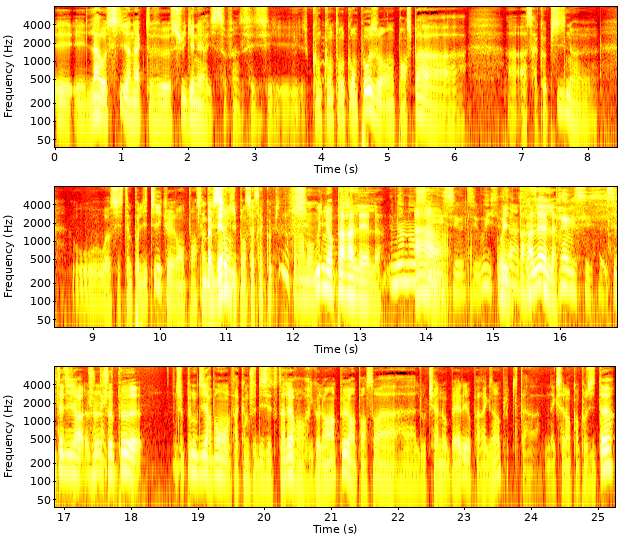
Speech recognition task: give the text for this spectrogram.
est, est là aussi un acte euh, sui generis. Enfin, quand, quand on compose, on ne pense pas à, à- à sa copine euh, ou au système politique, on pense à Bah, des Berg, il pense à sa copine apparemment. Oui, mais en parallèle. Non, non, Ah. c'est- c'est- oui, Oui. ça. En parallèle. C'est-à-dire, je, je peux, je peux me dire, bon, enfin, comme je disais tout à l'heure, en rigolant un peu, en pensant à, à Luciano Berio, par exemple, qui est un excellent compositeur,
